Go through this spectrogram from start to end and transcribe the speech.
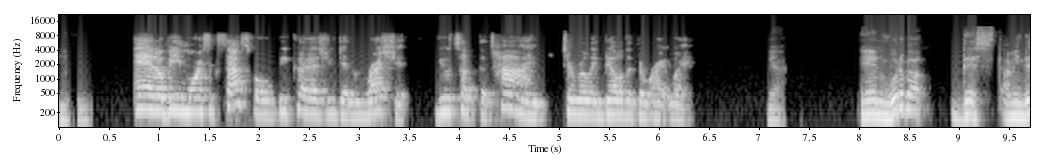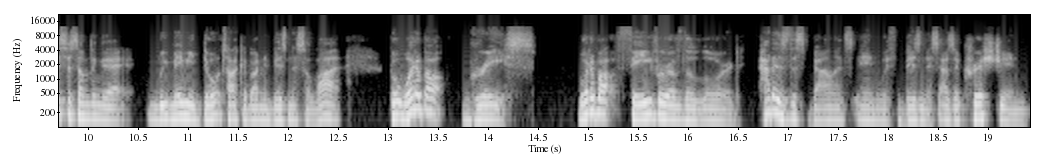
Mm-hmm. And it'll be more successful because you didn't rush it. You took the time to really build it the right way. Yeah. And what about this? I mean, this is something that we maybe don't talk about in business a lot, but what about grace? What about favor of the Lord? How does this balance in with business as a Christian,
